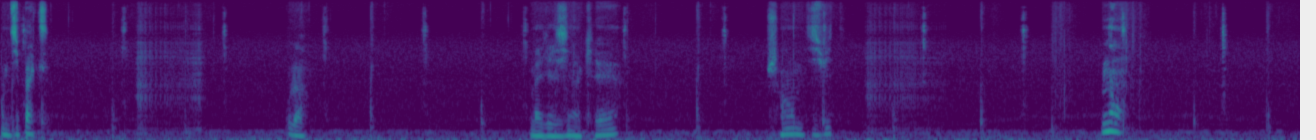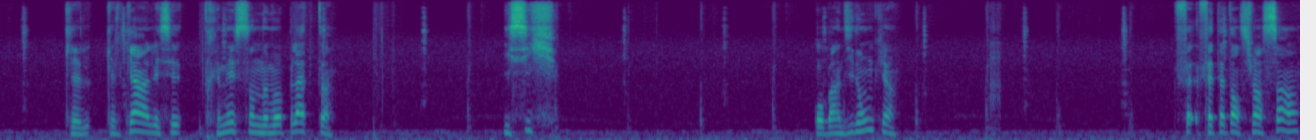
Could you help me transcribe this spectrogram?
On me dit pas que. Oula. Magazine, ok. Chambre, 18. Non Quel- Quelqu'un a laissé traîner son omoplate. Ici. Oh ben dis donc. Fa- faites attention à ça. hein.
